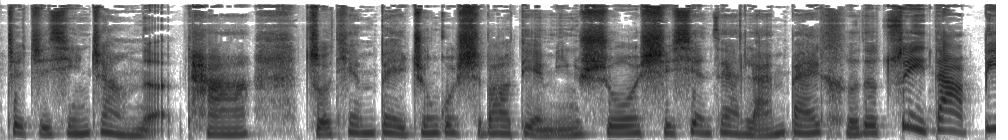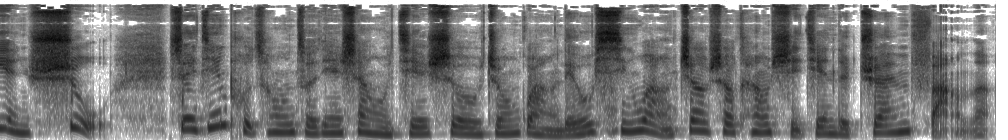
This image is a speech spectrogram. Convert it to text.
这执行长呢，他昨天被中国时报点名说是现在蓝白河的最大变数。所以金溥聪昨天上午接受中广流行网赵少康时间的专访了，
